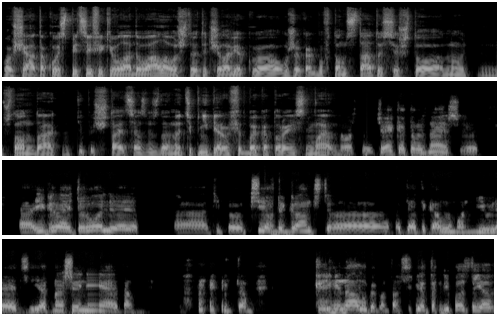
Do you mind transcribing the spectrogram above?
вообще о такой специфике Влада Валова, что это человек а, уже как бы в том статусе, что, ну, что он, да, типа считает себя звездой. Ну, типа не первый фидбэк, который я снимаю. Просто человек, который, знаешь, э, а, играет роль э, а, типа псевдогангстера, хотя таковым он не является. И отношения там, там криминалу, как он там себе там не просто я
